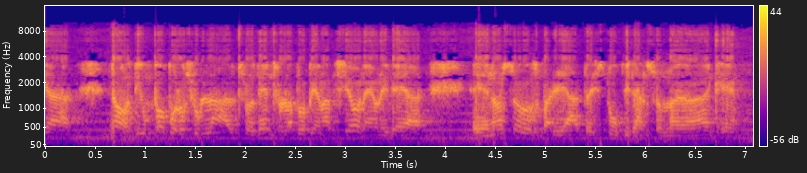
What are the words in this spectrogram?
supremazia no, di un popolo sull'altro dentro la propria nazione è un'idea eh, non solo sbagliata e stupida, insomma, anche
